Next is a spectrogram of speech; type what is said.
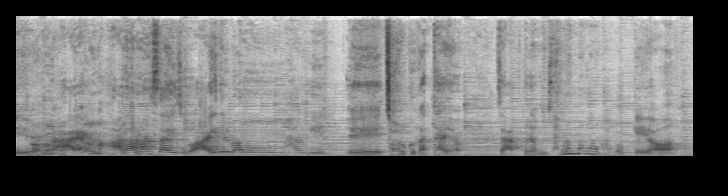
예, 여기는 아, 아담한 사이즈로 아이들 방 하기 예, 좋을 것 같아요. 자, 그럼 3번 방으로 가볼게요.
